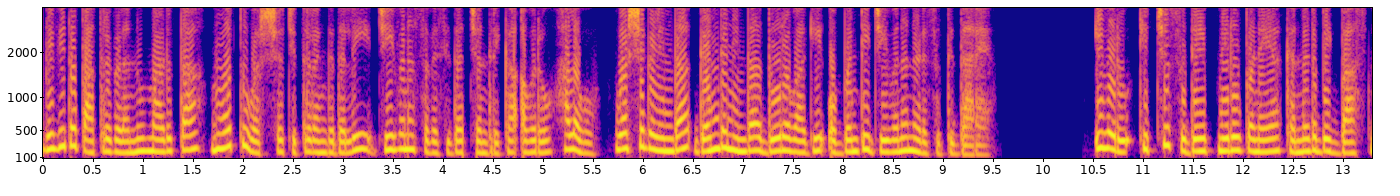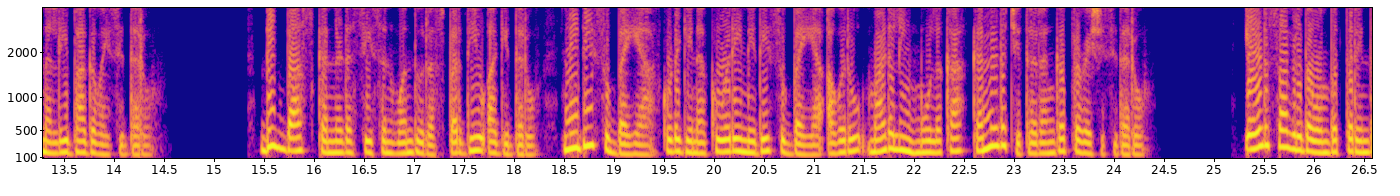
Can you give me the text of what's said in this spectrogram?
ವಿವಿಧ ಪಾತ್ರಗಳನ್ನು ಮಾಡುತ್ತಾ ಮೂವತ್ತು ವರ್ಷ ಚಿತ್ರರಂಗದಲ್ಲಿ ಜೀವನ ಸವೆಸಿದ ಚಂದ್ರಿಕಾ ಅವರು ಹಲವು ವರ್ಷಗಳಿಂದ ಗಂಡನಿಂದ ದೂರವಾಗಿ ಒಬ್ಬಂಟಿ ಜೀವನ ನಡೆಸುತ್ತಿದ್ದಾರೆ. ಇವರು ಕಿಚ್ಚ ಸುದೀಪ್ ನಿರೂಪಣೆಯ ಕನ್ನಡ ಬಿಗ್ ಬಾಸ್ನಲ್ಲಿ ಭಾಗವಹಿಸಿದ್ದರು. ಬಿಗ್ ಬಾಸ್ ಕನ್ನಡ ಸೀಸನ್ ಒಂದರ ಸ್ಪರ್ಧಿಯೂ ಆಗಿದ್ದರು. ನಿಧಿ ಸುಬ್ಬಯ್ಯ, ಕೊಡಗಿನ ಕುವರಿ ನಿಧಿ ಸುಬ್ಬಯ್ಯ ಅವರು ಮಾಡೆಲಿಂಗ್ ಮೂಲಕ ಕನ್ನಡ ಚಿತ್ರರಂಗ ಪ್ರವೇಶಿಸಿದರು. ಎರಡು ಸಾವಿರದ ಒಂಬತ್ತರಿಂದ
